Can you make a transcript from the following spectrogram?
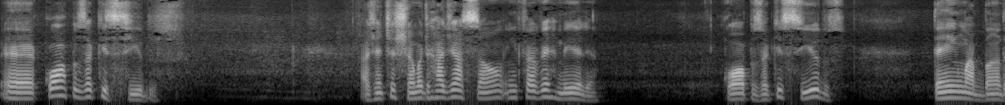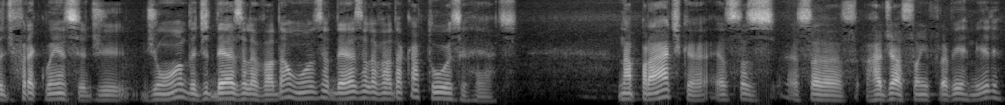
É, corpos aquecidos a gente chama de radiação infravermelha. Corpos aquecidos têm uma banda de frequência de, de onda de 10 elevado a 11 a 10 elevado a 14 Hz. Na prática, essas, essas radiação infravermelha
